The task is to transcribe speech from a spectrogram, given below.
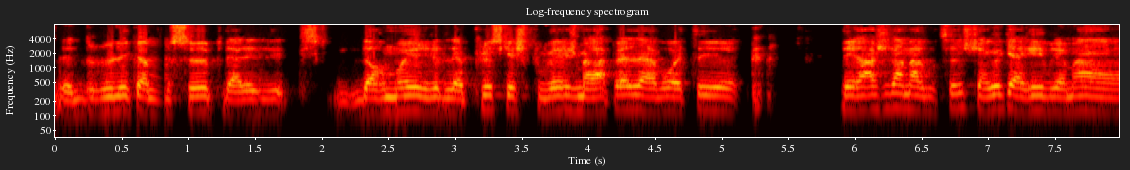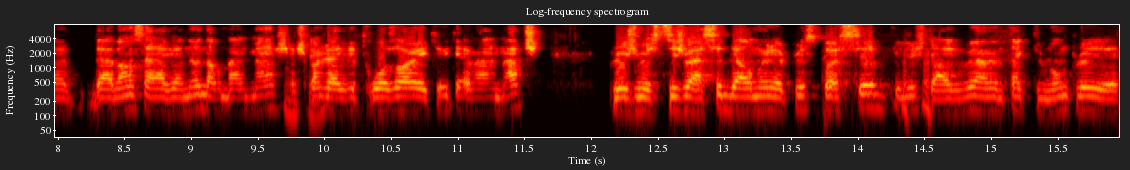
d'être brûlé comme ça, puis d'aller dormir le plus que je pouvais. Je me rappelle avoir été dérangé dans ma routine. Je suis un gars qui arrive vraiment d'avance à l'arena normalement. Je, pense que j'arrive trois heures et quelques avant le match. Puis là, je me suis dit, je vais essayer de dormir le plus possible. Puis là, j'étais arrivé en même temps que tout le monde. Puis là,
